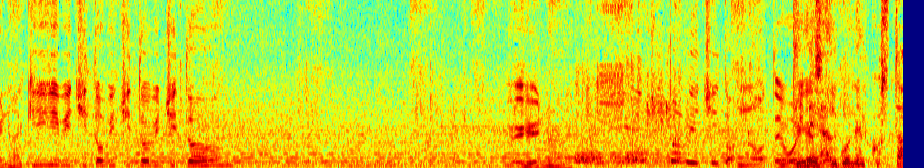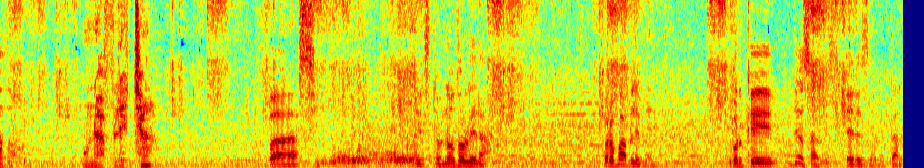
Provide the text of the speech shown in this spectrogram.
Ven aquí, bichito, bichito, bichito. Ven aquí, bichito, bichito. No te voy a Tiene algo en el costado. ¿Una flecha? Fácil. Esto no dolerá. Probablemente. Porque, ya sabes, eres de metal.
